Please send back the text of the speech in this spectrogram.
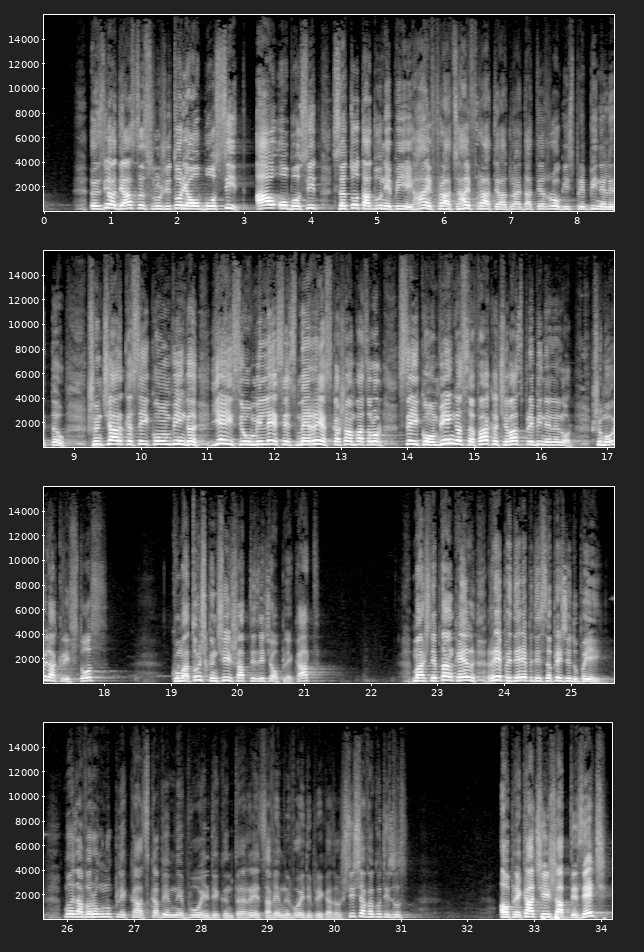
în ziua de astăzi slujitorii au obosit, au obosit să tot adune pe ei. Hai frate, hai frate la adunare, dar te rog, e spre binele tău. Și încearcă să-i convingă, ei se umilesc, se smeresc așa în fața lor, să-i convingă să facă ceva spre binele lor. Și mă uit la Hristos, cum atunci când cei 70 au plecat, mă așteptam că el repede, repede să plece după ei. Mă, dar vă rog, nu plecați, că avem nevoie de cântăreți, avem nevoie de predicatori. Știți ce a făcut Isus? Au plecat cei 70,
